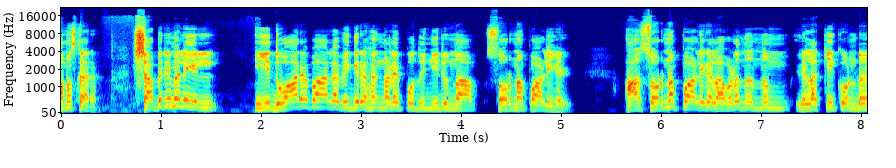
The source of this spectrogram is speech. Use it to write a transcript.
നമസ്കാരം. ശബരിമലയിൽ ഈ ദ്വാരപാല വിഗ്രഹങ്ങളെ പൊതിഞ്ഞിരുന്ന സ്വർണപ്പാളികൾ ആ സ്വർണപ്പാളികൾ അവിടെ നിന്നും ഇളക്കിക്കൊണ്ട്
